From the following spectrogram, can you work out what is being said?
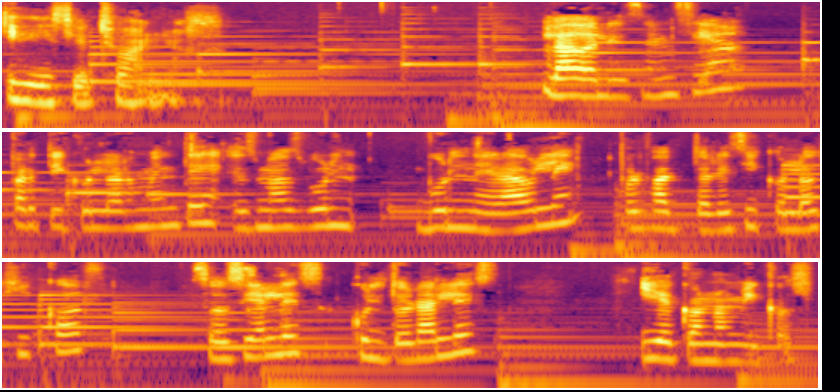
y 18 años. La adolescencia particularmente es más por factores psicológicos, sociales, culturales y económicos,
